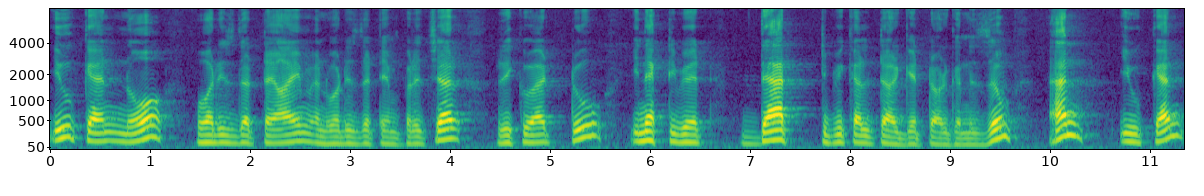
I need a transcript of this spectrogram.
you can know what is the time and what is the temperature required to inactivate that typical target organism and you can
